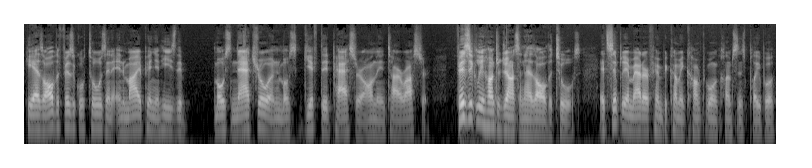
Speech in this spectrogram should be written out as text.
He has all the physical tools, and in my opinion, he's the most natural and most gifted passer on the entire roster. Physically, Hunter Johnson has all the tools. It's simply a matter of him becoming comfortable in Clemson's playbook,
